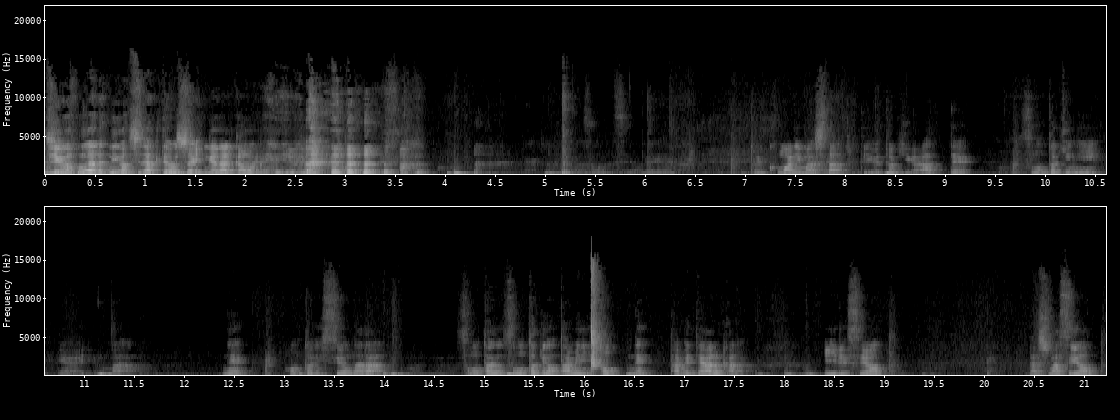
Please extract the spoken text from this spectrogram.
自分は何もしなくても商品が何かをねそうですよね。本当に困りましたっていう時があってその時にいやまあね本当に必要ならそのたその時のためにとね貯めてあるからいいですよと。出しますよと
